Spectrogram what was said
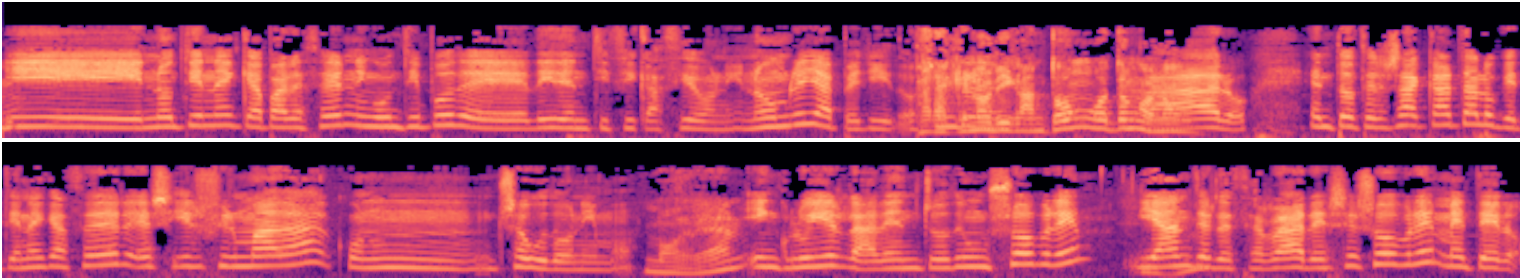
Y no tiene que aparecer ningún tipo de, de identificación, ni nombre y apellido. Para que no digan tongo, tongo, no. Claro. Entonces, esa carta lo que tiene que hacer es ir firmada con un seudónimo. Molt bé. Incluirla dentro de un sobre y antes de cerrar ese sobre, meter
